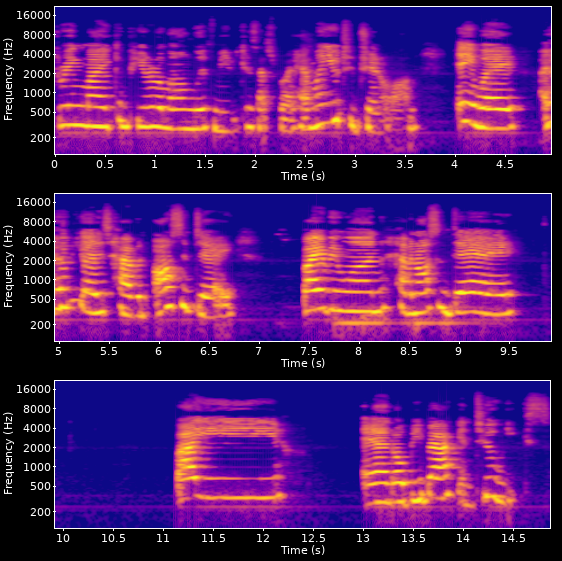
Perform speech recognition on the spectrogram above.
bring my computer along with me because that's where I have my YouTube channel on. Anyway, I hope you guys have an awesome day. Bye, everyone. Have an awesome day. Bye. And I'll be back in two weeks.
